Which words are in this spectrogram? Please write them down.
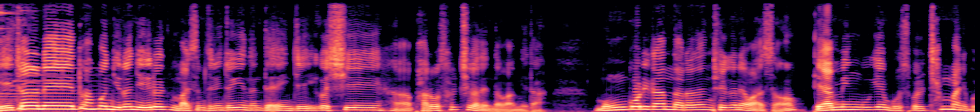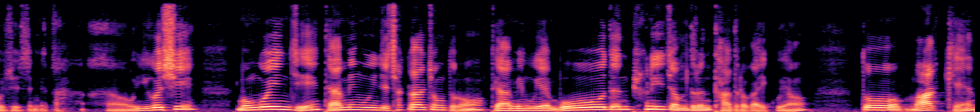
예전에도 한번 이런 얘기를 말씀드린 적이 있는데 이제 이것이 아, 바로 설치가 된다고 합니다. 몽골이란 나라는 최근에 와서 대한민국의 모습을 참 많이 볼 수 있습니다. 어, 이것이 몽고인지 대한민국인지 착각할 정도로 대한민국의 모든 편의점들은 다 들어가 있고요. 또 마켓,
